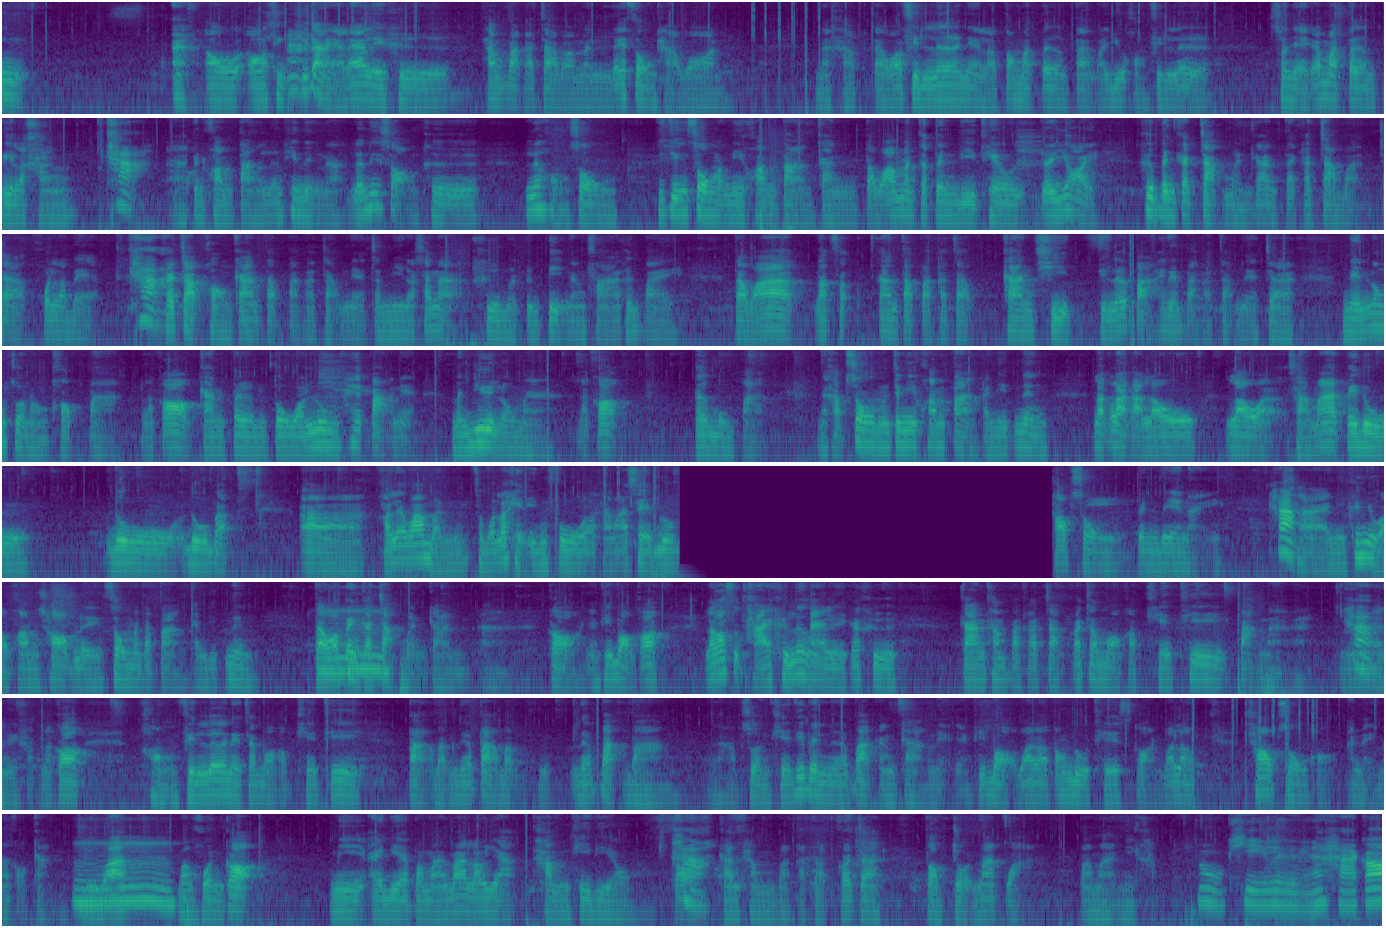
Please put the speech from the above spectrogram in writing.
ๆอะเอาเอาสิ่งอะที่ต่างอย่างแรกเลยคือทำปากกระจับอะมันได้ทรงถาวรนะครับ แต่ว่าฟิลเลอร์เนี่ยเราต้องมาเติมตามอายุของฟิลเลอร์ ส่วนใหญ่ก็มาเติมปีละครั้ง ค่ะอ่าเป็นความต่างเรื่องที่หนึ่งนะ เรื่องที่สองคือเรื่องของทรง จริงๆ ทรงอะมีความต่างกัน แต่ว่ามันจะเป็นดีเทลย่อยๆ คือเป็นกระจับเหมือนกัน แต่กระจับอะจะคนละแบบค่ะกระจับของการตัดปากกระจับเนี่ยจะมีลักษณะคือเหมือนเป็นปีกนางฟ้าขึ้นไป แต่ว่าลักษณะการตัดปากกระจับ การฉีดฟิลเลอร์ปากให้เป็นปากกระจับเนี่ยจะเน้นตรงส่วนของขอบปาก แล้วก็การเติมตัววอลลุ่มให้ปากเนี่ยมันยืดลงมา แล้วก็เติมมุมปากนะครับทรงมันจะมีความต่างกันนิดนึง หลักๆอะเราเราอะสามารถไปดูดูดูแบบเอ่อเขาเรียกว่าเหมือนสมมติเราเห็นอินฟูเราสามารถเซฟรูปชอบทรงเป็นเวไหนค่ะใช่อันนี้ขึ้นอยู่กับความชอบเลย ทรงมันจะต่างกันนิดนึง แต่ว่าเป็นกระจับเหมือนกันอ่า ก็อย่างที่บอกก็แล้วก็สุดท้ายคือเรื่องแรกเลยก็คือ การทำปากกระจับก็จะเหมาะกับเคสที่ปากหนาค่ะง่ายๆเลยครับ แล้วก็ของฟิลเลอร์เนี่ยจะเหมาะกับเคสที่ปากแบบเนื้อปากแบบเนื้อปากบางนะครับส่วนเคสที่เป็นเนื้อปากกลางๆเนี่ยอย่างที่บอกว่าเราต้องดูเทสก่อนว่าเราชอบทรงของอันไหนมากกว่ากัน หรือว่ามบางคนก็มีไอเดียประมาณว่าเราอยากทำทีเดียวก็ค่ะการทำปากกระจับก็จะตอบโจทย์มากกว่าประมาณนี้ครับ โอเคเลยนะคะ ก็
